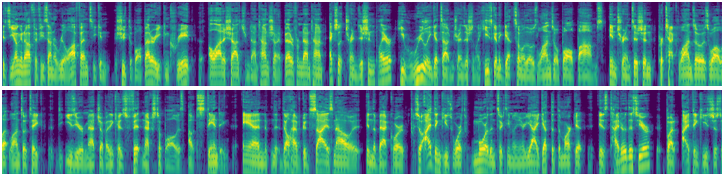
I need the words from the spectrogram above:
is young enough if he's on a real offense, he can shoot the ball better. He can create a lot of shots from downtown, shot it better from downtown. Excellent transition player. He really gets out in transition. Like he's going to get some of those Lonzo ball bombs in transition, protect Lonzo as well, let Lonzo take the easier matchup. I think his fit next to ball is outstanding. And they'll have good size now in the backcourt. So I think he's worth more than 16 million a year. Yeah, I get that the market is tighter this year, but I think he's just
